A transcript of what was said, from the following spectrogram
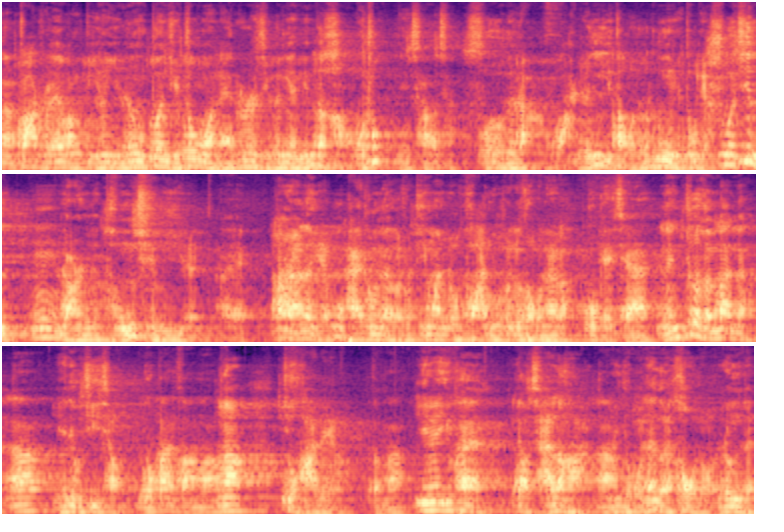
嗯抓出来往地上一扔，端起粥碗来，哥儿几个念您的好处。你瞧瞧，所有的嚷话、仁义道德的东西都得说尽了，嗯让人家同情一人。哎，当然了，也不排除那个说听完之后咵扭头就走那个。不给钱您这怎么办呢？啊？也得有技巧有办法吗？啊，就怕这个。怎么？因为一块要钱了哈，啊有那个后头扔的，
